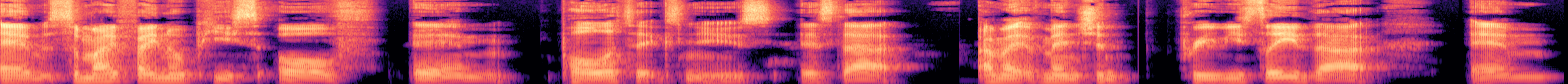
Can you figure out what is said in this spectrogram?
Um, so my final piece of um, politics news is that I might have mentioned previously that um,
